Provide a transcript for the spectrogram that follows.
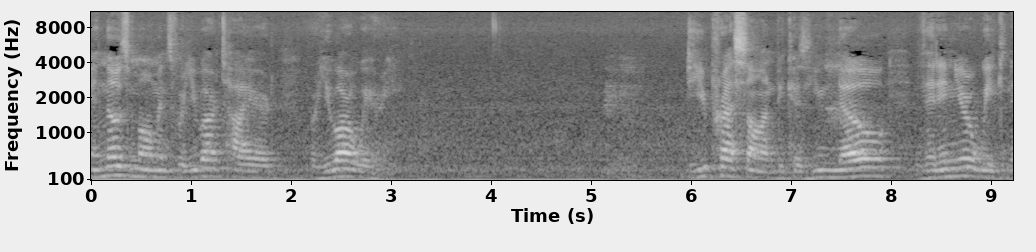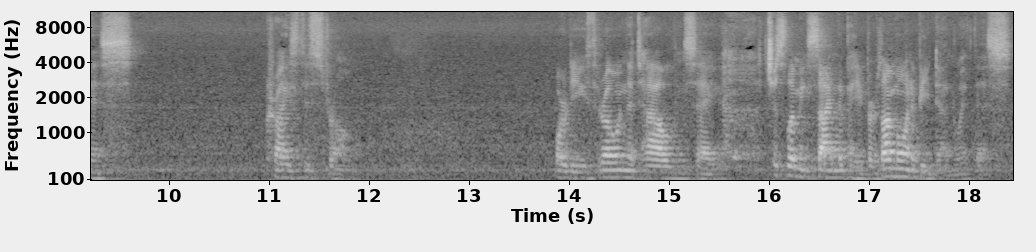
In those moments where you are tired, where you are weary, do you press on because you know that in your weakness, Christ is strong? Or do you throw in the towel and say, just let me sign the papers, I want to be done with this?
